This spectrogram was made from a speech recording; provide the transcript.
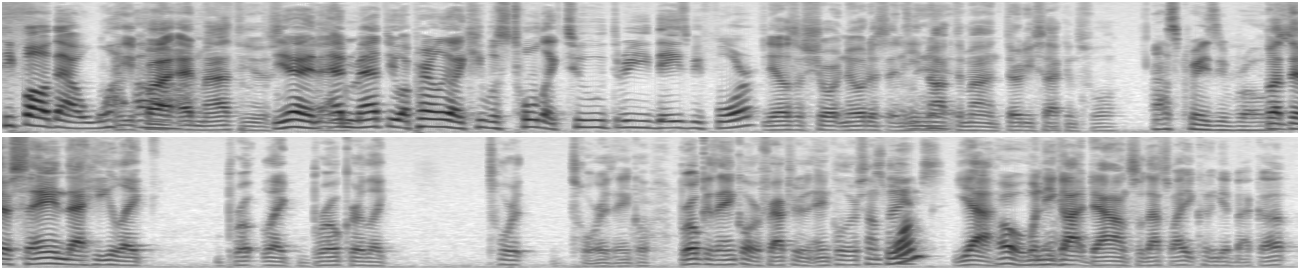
He fought that one. he fought uh, Ed Matthews. Yeah, and, Ed Matthew apparently like he was told like two, three days before. Yeah, it was a short notice, and he Yeah. knocked him out in 30 seconds full. That's crazy, bro. But they're saying that he like broke, like broke or like tore tore his ankle, broke his ankle or fractured his ankle or something. Swarmz? Yeah. Oh, when he got down, so that's why he couldn't get back up.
